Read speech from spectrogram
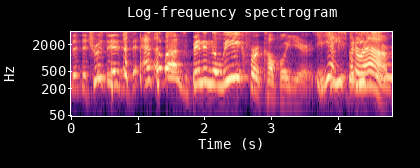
the, the truth is, is that Esteban's been in the league for a couple years. He Yeah, he's been around.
